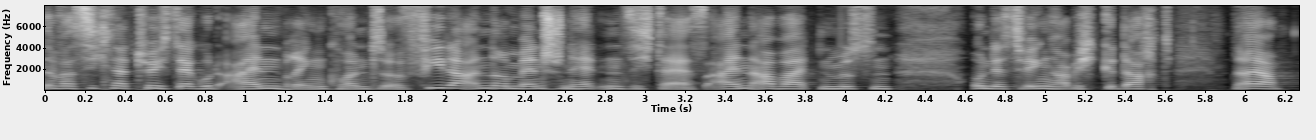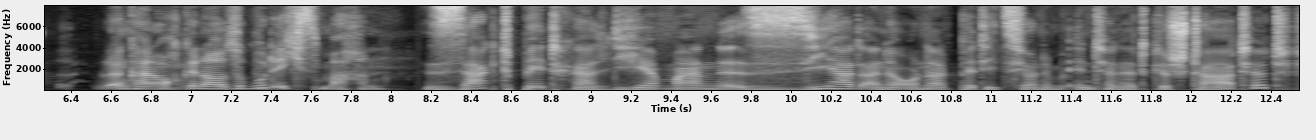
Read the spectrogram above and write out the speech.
was ich natürlich sehr gut einbringen konnte. Viele andere Menschen hätten sich da erst einarbeiten müssen und deswegen habe ich gedacht, naja, dann kann auch genauso gut ich es machen. Sagt Petra Liermann, sie hat eine Online-Petition im Internet gestartet.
